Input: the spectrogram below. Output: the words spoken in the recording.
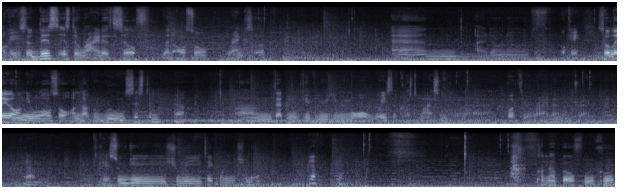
Okay, so this is the ride itself that also ranks up. And Okay, so later on you will also unlock a rune system Yeah. um, that will give you even more ways of customizing your, uh, both your ride and your dragon. Yeah. Okay, so we, should we take one mission more? Yeah. yeah. I'm Gonna go for recruit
